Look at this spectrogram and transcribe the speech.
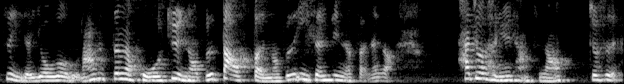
自己的优酪乳，然后是真的活菌哦，不是倒粉哦，不是益生菌的粉那种。他就很愿意尝试，然后就是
